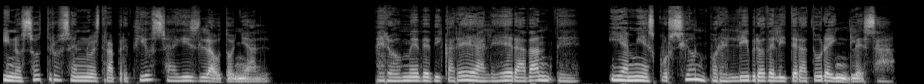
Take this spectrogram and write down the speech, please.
y nosotros en nuestra preciosa isla otoñal. Pero me dedicaré a leer a Dante y a mi excursión por el libro de literatura inglesa.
